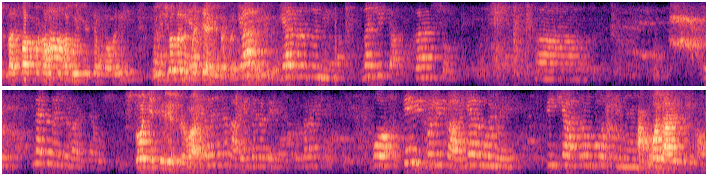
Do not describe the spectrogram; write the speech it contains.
ждать вас, пока вы А. что-то будете всем говорить. Вы ничего даже по теме тогда не Я, говорили. я зрозуміла. Значить так, хорошо. А, все, Не переживайте уж. Что не Не переживай. переживай, я тебе вирішую, хорошо. Бо ти відволікав, я рволю під час роботи. А кого я не слухав?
